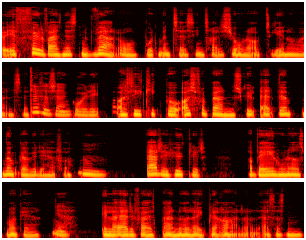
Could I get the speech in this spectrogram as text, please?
Jeg føler faktisk næsten hvert år, burde man tage sine traditioner op til genovervejelse. Det synes jeg er en god idé. Og lige kigge på, også for børnenes skyld, at hvem, hvem gør vi det her for? Mm. Er det hyggeligt at bage 100 småkager? Ja. Eller er det faktisk bare noget, der ikke bliver rart? Og, altså sådan,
